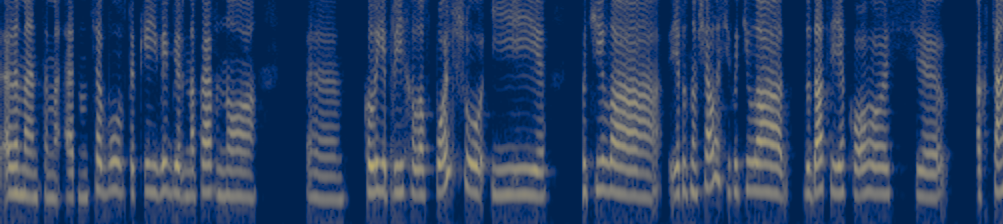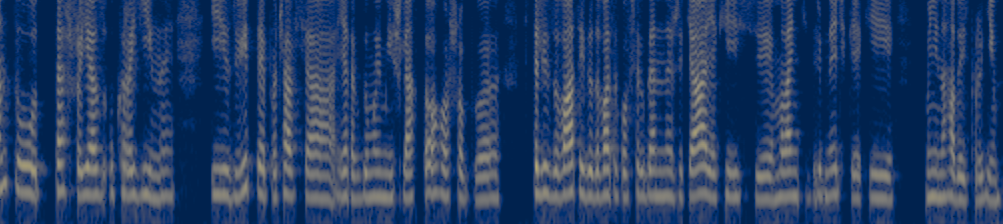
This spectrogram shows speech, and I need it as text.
елементами етно. Це був такий вибір, напевно, е, коли я приїхала в Польщу і хотіла, я тут навчалась і хотіла додати якогось е, акценту, те, що я з України. І звідти почався, я так думаю, мій шлях того, щоб е, стилізувати і додавати в повсякденне життя якісь е, маленькі дрібнички, які мені нагадують про дім.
